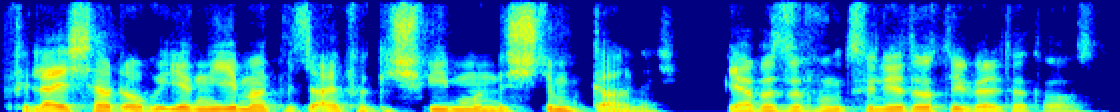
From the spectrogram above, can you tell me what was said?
Vielleicht hat auch irgendjemand das einfach geschrieben und es stimmt gar nicht. Ja, aber so funktioniert doch die Welt da draußen.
